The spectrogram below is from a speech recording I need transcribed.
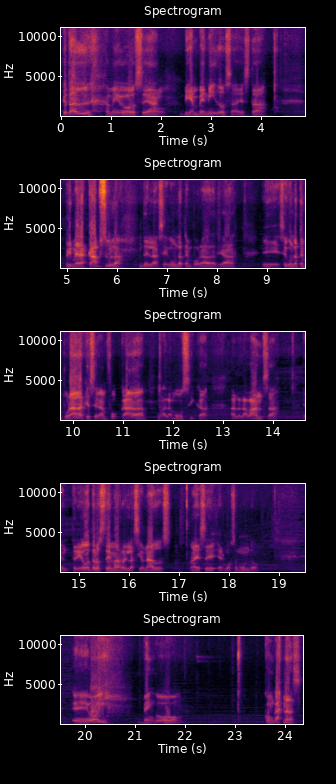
¿Qué tal amigos? Sean bienvenidos a esta primera cápsula de la segunda temporada ya. Eh, segunda temporada que será enfocada a la música, a la alabanza, entre otros temas relacionados a ese hermoso mundo. Eh, hoy vengo con ganas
